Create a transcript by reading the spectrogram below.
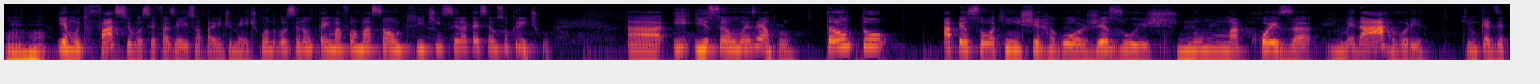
Uhum. E é muito fácil você fazer isso, aparentemente, quando você não tem uma formação que te ensina a ter senso crítico. Ah, e isso é um exemplo. Tanto a pessoa que enxergou Jesus numa coisa no meio da árvore, que não quer dizer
